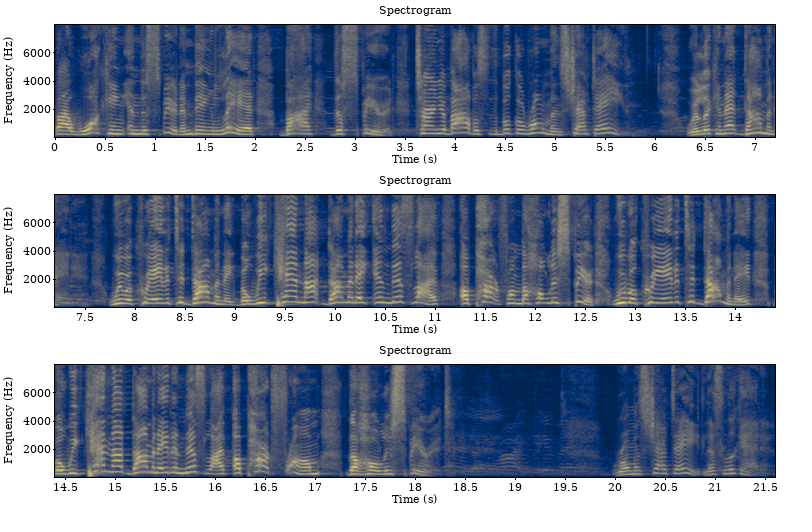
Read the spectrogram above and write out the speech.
by walking in the spirit and being led by the spirit. Turn your Bibles to the book of Romans, chapter 8. We're looking at dominating. We were created to dominate, but we cannot dominate in this life apart from the Holy Spirit. We were created to dominate, but we cannot dominate in this life apart from the Holy Spirit. Romans chapter 8, let's look at it.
